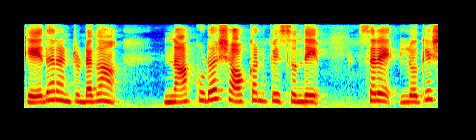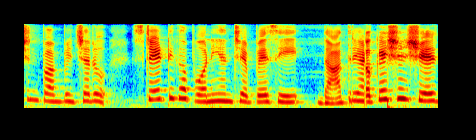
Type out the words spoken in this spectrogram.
కేదార్ అంటుండగా నాకు కూడా షాక్ అనిపిస్తుంది. సరే లొకేషన్ పంపించరు స్టేట్గా పోనీ అని చెప్పేసి దాత్రి లొకేషన్ షేర్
